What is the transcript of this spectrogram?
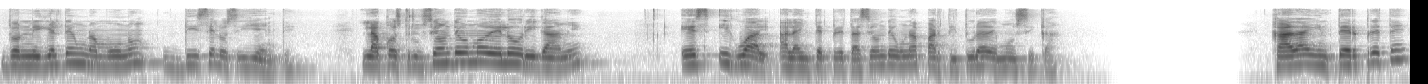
Don Miguel de Unamuno dice lo siguiente, la construcción de un modelo origami es igual a la interpretación de una partitura de música. Cada intérprete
